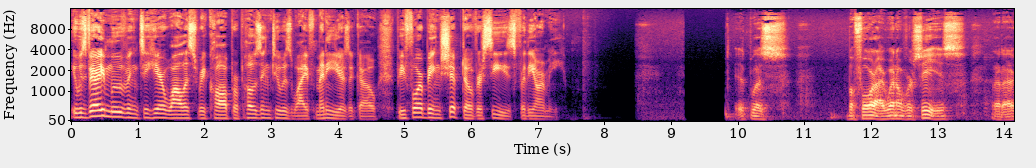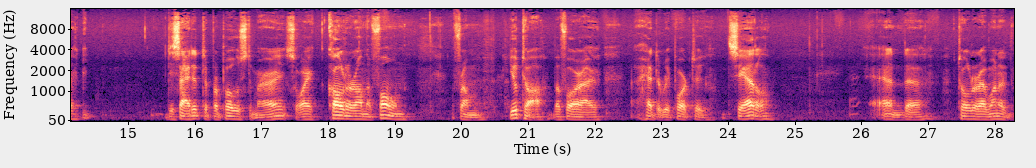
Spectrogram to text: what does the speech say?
It was very moving to hear Wallace recall proposing to his wife many years ago before being shipped overseas for the army. it was before I went overseas that I decided to propose to Mary. So I called her on the phone from Utah before I had to report to Seattle and uh, told her I wanted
